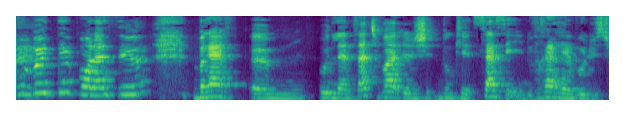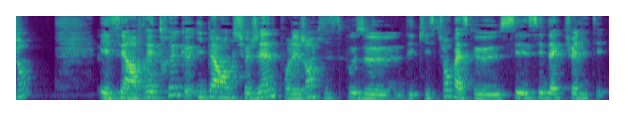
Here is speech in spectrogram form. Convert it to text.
votez pour l'ACE. Bref, euh, au-delà de ça, tu vois, donc ça, c'est une vraie révolution. Et c'est un vrai truc hyper anxiogène pour les gens qui se posent euh, des questions parce que c'est d'actualité.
